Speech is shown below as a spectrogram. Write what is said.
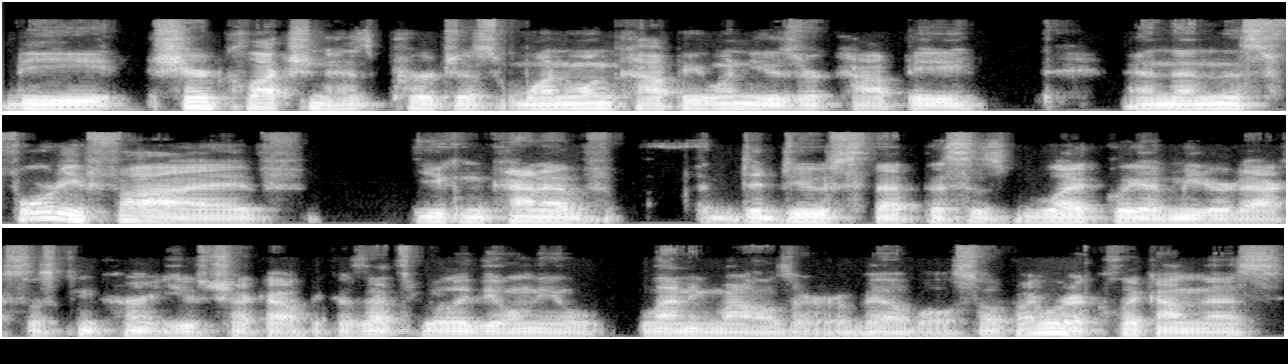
The shared collection has purchased one one copy, one user copy. And then this 45, you can kind of deduce that this is likely a metered access concurrent use checkout because that's really the only lending models that are available. So if I were to click on this,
